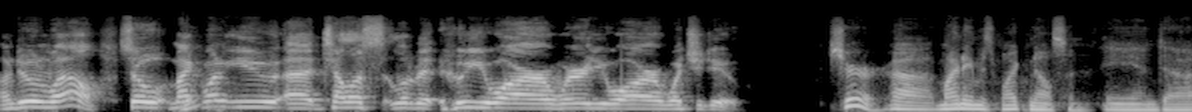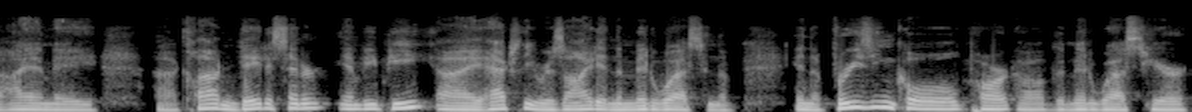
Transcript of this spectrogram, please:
I'm doing well. So, Mike, why don't you uh, tell us a little bit who you are, where you are, what you do? Sure. Uh, my name is Mike Nelson, and uh, I am a uh, cloud and data center MVP. I actually reside in the Midwest, in the in the freezing cold part of the Midwest here,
